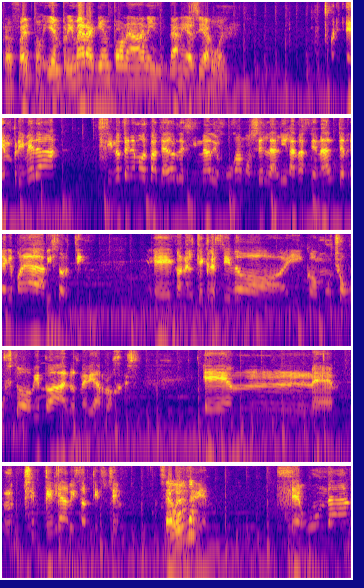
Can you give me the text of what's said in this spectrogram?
Perfecto. Y en primera, ¿quién pone a Dani, Dani García a jugar? En primera, si no tenemos bateador designado y jugamos en la Liga Nacional, tendría que poner a David Ortiz, eh, con el que he crecido y con mucho gusto viendo a los Medias Rojas. Eh, eh, sí, diría David Ortiz, sí. ¿Segunda? Bien. Segunda.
